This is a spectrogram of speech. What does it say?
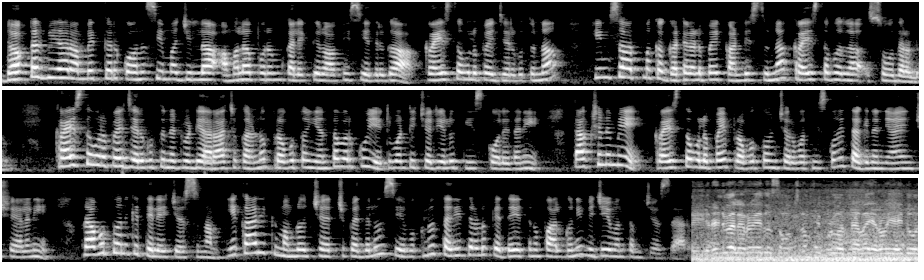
డాక్టర్ బిఆర్ అంబేద్కర్ కోనసీమ జిల్లా అమలాపురం కలెక్టర్ ఆఫీస్ ఎదురుగా క్రైస్తవులపై జరుగుతున్న హింసాత్మక ఘటనలపై ఖండిస్తున్న క్రైస్తవుల సోదరులు. క్రైస్తవులపై జరుగుతున్నటువంటి అరాచకాలను ప్రభుత్వం ఎంతవరకు ఎటువంటి చర్యలు తీసుకోలేదని తక్షణమే క్రైస్తవులపై ప్రభుత్వం చొరవ తీసుకొని తగిన న్యాయం చేయాలని ప్రభుత్వానికి తెలియజేస్తున్నాం. ఈ కార్యక్రమంలో చర్చ్ పెద్దలు సేవకులు తదితరులు పెద్ద ఎత్తున పాల్గొని విజయవంతం చేశారు. రెండు వేల ఇరవై సంవత్సరం ఫిబ్రవరి నెల ఇరవై ఐదవ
